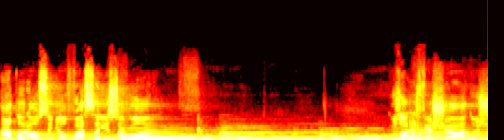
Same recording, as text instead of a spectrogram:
adorar o Senhor, faça isso agora os olhos fechados.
